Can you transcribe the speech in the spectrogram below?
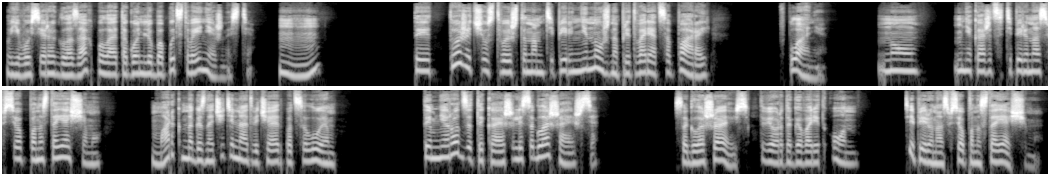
в его серых глазах пылает огонь любопытства и нежности. «Угу. Ты тоже чувствуешь, что нам теперь не нужно притворяться парой?» «В плане?» «Ну, мне кажется, теперь у нас все по-настоящему». Марк многозначительно отвечает поцелуем. «Ты мне рот затыкаешь или соглашаешься?» «Соглашаюсь», — твердо говорит он. «Теперь у нас все по-настоящему».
